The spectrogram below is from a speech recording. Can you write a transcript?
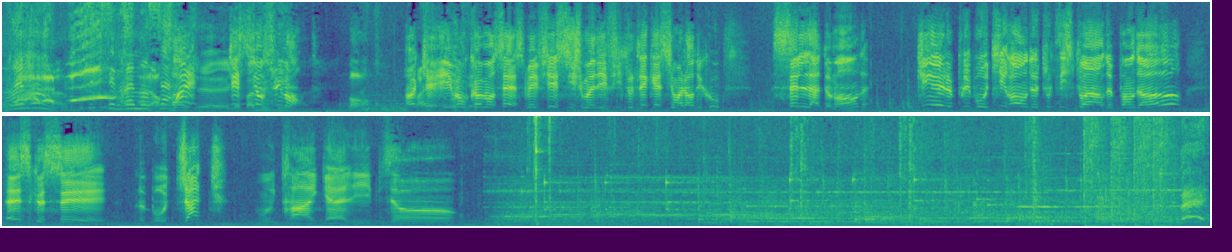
Vraiment? C'est vraiment ça. Ouais, question suivante. Bon. Ok, Ouais, ils vont commencer à se méfier si je me défie toutes les questions. Alors du coup, celle-là demande Qui est le plus beau tyran de toute l'histoire de Pandore? Est-ce que c'est le beau Jack ou Calypso Mais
